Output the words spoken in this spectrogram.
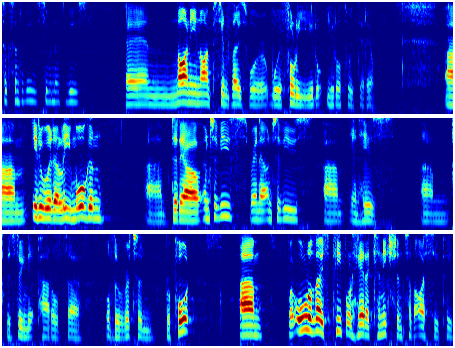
six interviews, seven interviews and 99% of those were, were fully i roto i te reo. Um, Iruwera Lee Morgan uh, did our interviews, ran our interviews, um, and has, um, is doing that part of the, of the written report. Um, but all of those people had a connection to the ICP.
